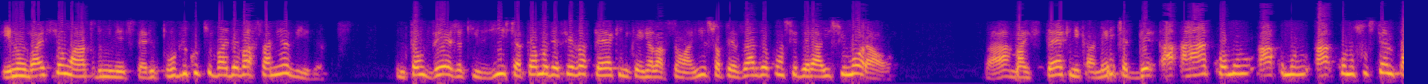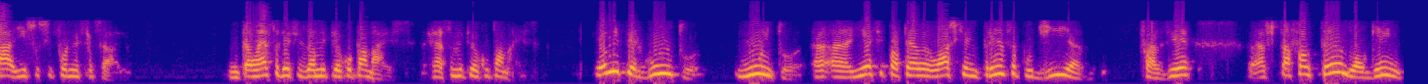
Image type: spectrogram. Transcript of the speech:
e não vai ser um ato do Ministério Público que vai devassar minha vida. Então, veja que existe até uma defesa técnica em relação a isso, apesar de eu considerar isso imoral. Tá? Mas, tecnicamente, é de, há, há, como, há, como, há como sustentar isso se for necessário. Então, essa decisão me preocupa mais. Essa me preocupa mais. Eu me pergunto muito, uh, uh, e esse papel eu acho que a imprensa podia fazer, acho que está faltando alguém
